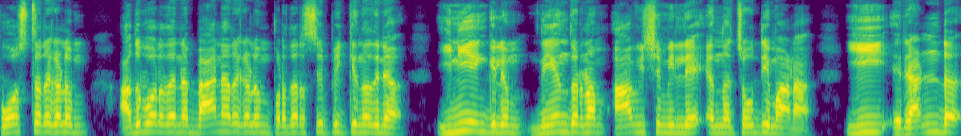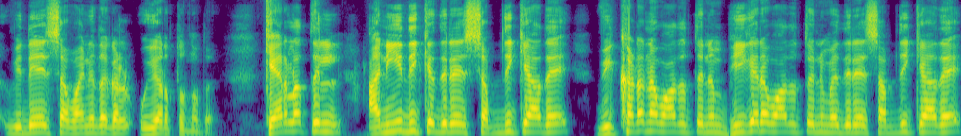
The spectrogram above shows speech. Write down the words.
പോസ്റ്ററുകളും അതുപോലെ തന്നെ ബാനറുകളും പ്രദർശിപ്പിക്കുന്നതിന് ഇനിയെങ്കിലും നിയന്ത്രണം ആവശ്യമില്ലേ എന്ന ചോദ്യമാണ് ഈ രണ്ട് വിദേശ വനിതകൾ ഉയർത്തുന്നത്. കേരളത്തിൽ അനീതിക്കെതിരെ ശബ്ദിക്കാതെ വിഘടനവാദത്തിനും ഭീകരവാദത്തിനുമെതിരെ ശബ്ദിക്കാതെ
